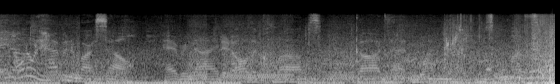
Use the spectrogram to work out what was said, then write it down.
I wonder what happened to Marcel. Every night at all the clubs. God, that one night was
